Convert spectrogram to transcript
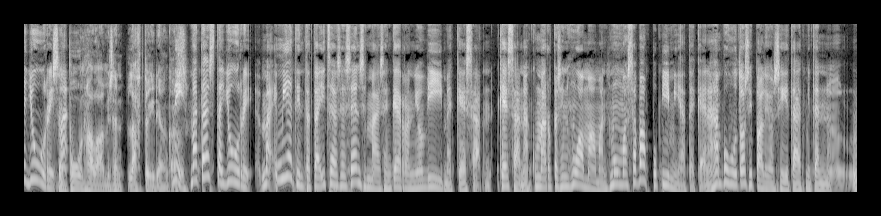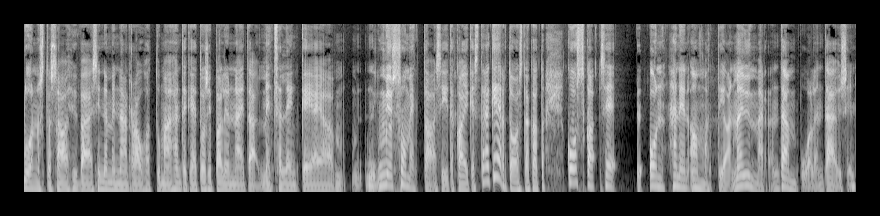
juuri... sen mä, puun halaamisen lähtöidean kanssa? niin, mä tästä juuri, mä mietin tätä itse asiassa ensimmäisen kerran jo viime kesän, kesänä, kun mä rupesin huomaamaan, että muun muassa Vappu Pimiä tekee. Hän puhuu tosi paljon siitä, että miten luonnosta saa hyvää, sinne mennään rauhoittumaan. Hän tekee tosi paljon näitä metsälenkkejä ja myös somettaa siitä kaikesta ja kertoo sitä kautta, koska se on hänen ammattiaan. Mä ymmärrän tämän puolen täysin.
